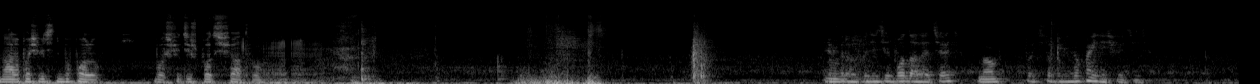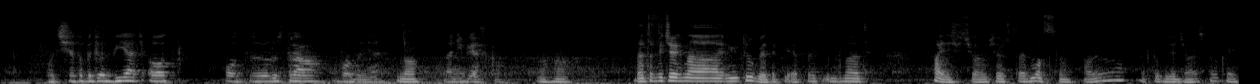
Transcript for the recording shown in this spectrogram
No ale poświeć tym po polu, bo świecisz pod światło. Jak teraz będziecie woda lecieć, No. to ci to powinno fajnie świecić. Bo ci się to będzie odbijać od, od lustra wody, nie? No. Na niebiesko. Aha. No to wiecie jak na YouTubie taki efekt i to nawet fajnie świeciło, ale myślę, że to tak mocniej, ale no, jak to będzie działać, to okej.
